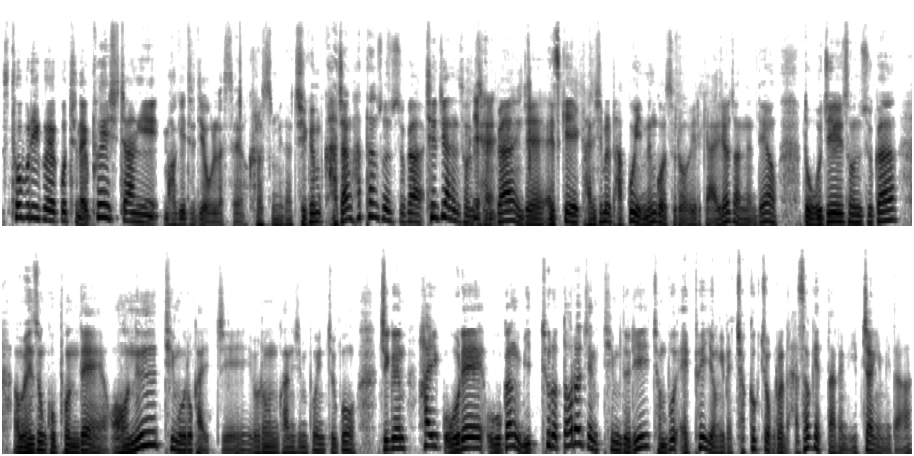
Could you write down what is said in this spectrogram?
스토브리그에 꽃인 FA 시장이 막이 드디어 올랐어요. 그렇습니다. 지금 가장 핫한 선수가 최주환 선수가 예. 이제 SK에 관심을 받고 있는 것으로 이렇게 알려졌는데요. 또 오재일 선수가 왼손 고포인데 어느 팀으로 갈지 이런 관심 포인트고 지금 하위 올해 5강 밑으로 떨어진 팀들이 전부 FA 영입에 적극적으로 나서겠다는 입장입니다.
